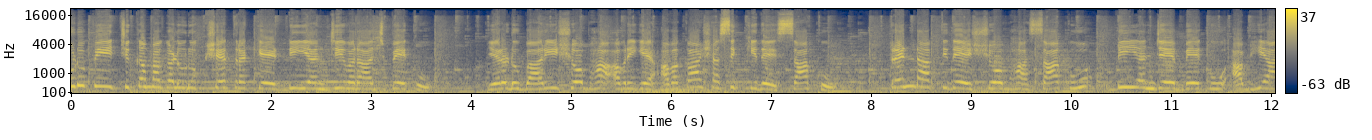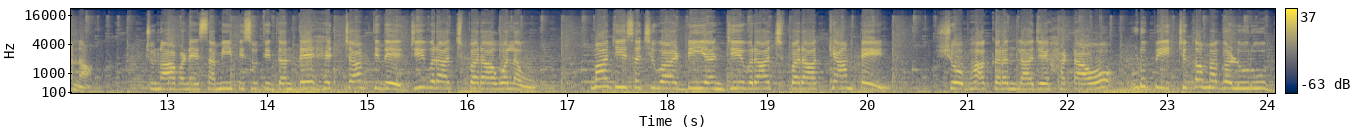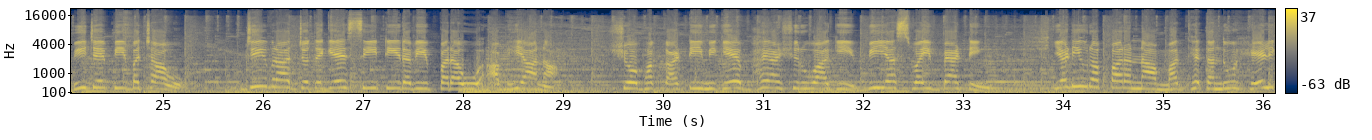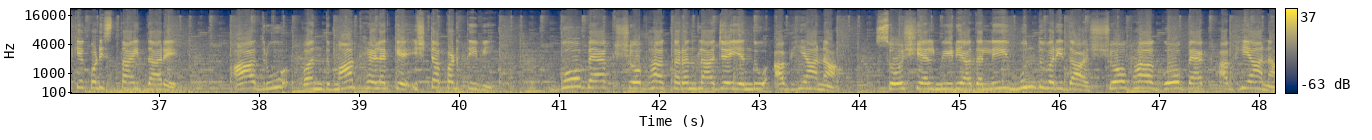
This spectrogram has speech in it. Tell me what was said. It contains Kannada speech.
ಉಡುಪಿ ಚಿಕ್ಕಮಗಳೂರು ಕ್ಷೇತ್ರಕ್ಕೆ ಡಿಎನ್ ಜೀವರಾಜ್ ಬೇಕು. ಎರಡು ಬಾರಿ ಶೋಭಾ ಅವರಿಗೆ ಅವಕಾಶ ಸಿಕ್ಕಿದೆ ಸಾಕು. ಟ್ರೆಂಡ್ ಆಗ್ತಿದೆ ಶೋಭಾ ಸಾಕು, ಡಿಎನ್ಜೆ ಬೇಕು ಅಭಿಯಾನ. ಚುನಾವಣೆ ಸಮೀಪಿಸುತ್ತಿದ್ದಂತೆ ಹೆಚ್ಚಾಗ್ತಿದೆ ಜೀವರಾಜ್ ಪರ ಒಲವು. ಮಾಜಿ ಸಚಿವ ಡಿಎನ್ ಜೀವರಾಜ್ ಪರ ಕ್ಯಾಂಪೇನ್. ಶೋಭಾ ಕರಂದ್ಲಾಜೆ ಹಟಾವೋ ಉಡುಪಿ ಚಿಕ್ಕಮಗಳೂರು ಬಿಜೆಪಿ ಬಚಾವೋ. ಜೀವರಾಜ್ ಜೊತೆಗೆ ಸಿಟಿ ರವಿ ಪರವು ಅಭಿಯಾನ. ಶೋಭಕ್ಕ ಟೀಮಿಗೆ ಭಯ ಶುರುವಾಗಿ ಬಿಎಸ್ವೈ ಬ್ಯಾಟಿಂಗ್. ಯಡಿಯೂರಪ್ಪರನ್ನ ಮಧ್ಯೆ ತಂದು ಹೇಳಿಕೆ ಕೊಡಿಸ್ತಾ ಇದ್ದಾರೆ. ಆದ್ರೂ ಒಂದ್ ಮಾತು ಹೇಳಕ್ಕೆ ಇಷ್ಟಪಡ್ತೀವಿ. ಗೋ ಬ್ಯಾಕ್ ಶೋಭಾ ಕರಂದ್ಲಾಜೆ ಎಂದು ಅಭಿಯಾನ. ಸೋಷಿಯಲ್ ಮೀಡಿಯಾದಲ್ಲಿ ಮುಂದುವರಿದ ಶೋಭಾ ಗೋ ಬ್ಯಾಕ್ ಅಭಿಯಾನ.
